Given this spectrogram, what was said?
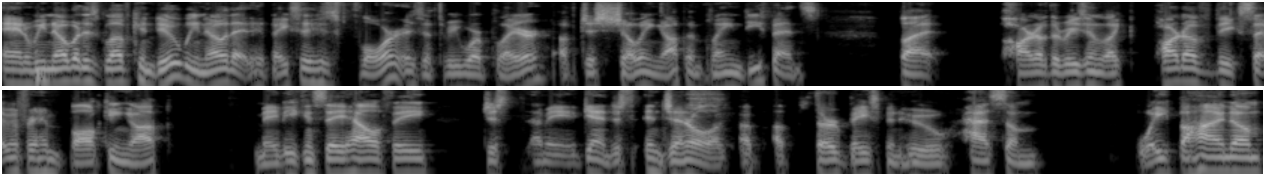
and we know what his glove can do. We know that basically his floor is a three WAR player of just showing up and playing defense. But part of the reason, like part of the excitement for him bulking up, maybe he can stay healthy. Just, I mean, again, just in general, a, a third baseman who has some weight behind him.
